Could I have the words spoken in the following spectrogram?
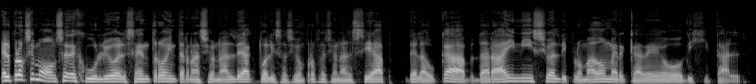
El próximo 11 de julio, el Centro Internacional de Actualización Profesional CIAP de la UCAP dará inicio al diplomado Mercadeo Digital.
